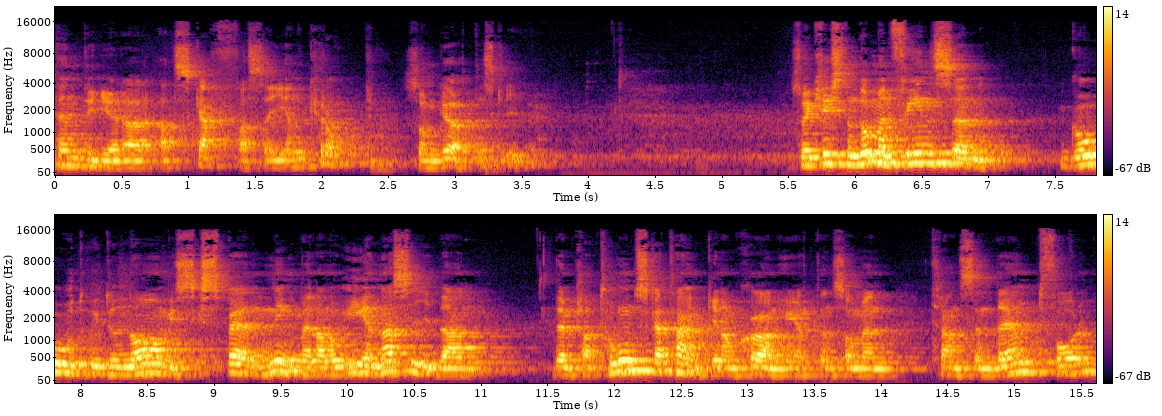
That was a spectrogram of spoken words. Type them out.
tenderar att skaffa sig en kropp, som Goethe skriver. Så i kristendomen finns en god och dynamisk spänning mellan å ena sidan den platonska tanken om skönheten som en transcendent form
